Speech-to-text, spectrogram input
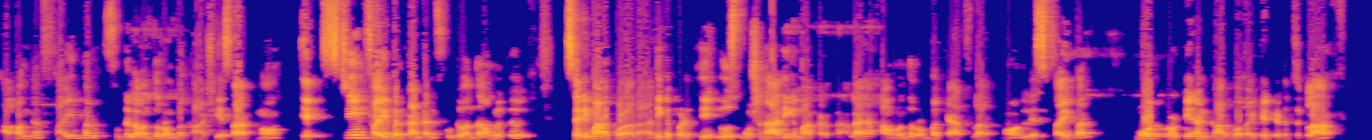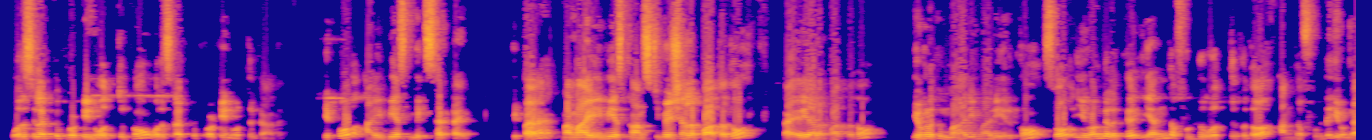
அவங்க ஃபைபர் ஃபுட்ல வந்து ரொம்ப காஷியஸா இருக்கணும். எக்ஸ்ட்ரீம் ஃபைபர் கண்டென்ட் ஃபுட் வந்து அவங்களுக்கு செரிமான கோளாறு அதிகப்படுத்தி லூஸ் மோஷனை அதிகமாக்குறதுனால அவங்க வந்து ரொம்ப கேர்ஃபுல்லா இருக்கணும். Less fibre more protein and carbohydrate எடுத்துக்கலாம். ஒரு சிலருக்கு புரோட்டீன் ஒத்துக்கும் ஒரு சிலருக்கு புரோட்டீன் ஒத்துக்காது. இப்போ ஐபிஎஸ் மிக்சர் டைப். இப்ப நம்ம ஐபிஎஸ் கான்ஸ்டிபேஷன்ல பார்த்ததும் டைரியால பார்த்ததும் இவங்களுக்கு மாறி மாறி இருக்கும். ஸோ இவங்களுக்கு எந்த ஃபுட்டு ஒத்துக்குதோ அந்த ஃபுட்டு இவங்க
